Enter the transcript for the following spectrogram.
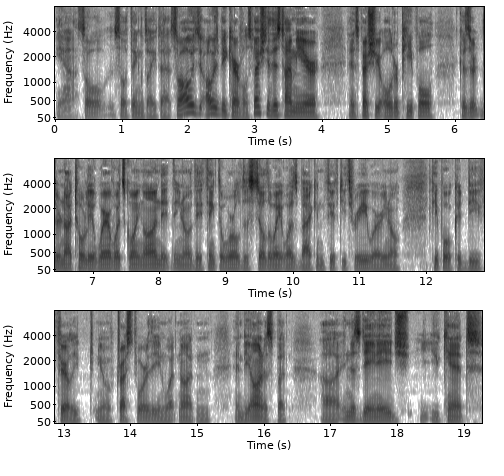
Yeah, so so things like that. So always always be careful, especially this time of year, and especially older people because they're they're not totally aware of what's going on. They you know they think the world is still the way it was back in '53, where you know people could be fairly you know trustworthy and whatnot and and be honest. But uh, in this day and age, you, can't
